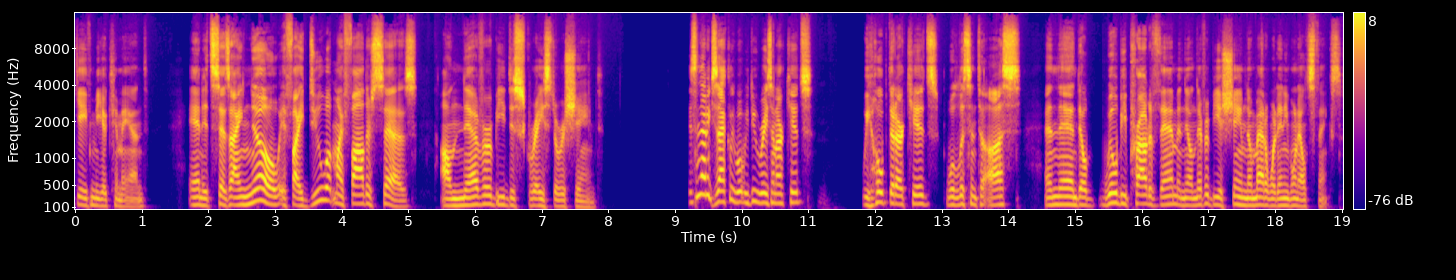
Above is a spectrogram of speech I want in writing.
gave me a command. And it says, I know if I do what my father says, I'll never be disgraced or ashamed. Isn't that exactly what we do raising our kids? We hope that our kids will listen to us and then they'll we'll be proud of them and they'll never be ashamed no matter what anyone else thinks.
